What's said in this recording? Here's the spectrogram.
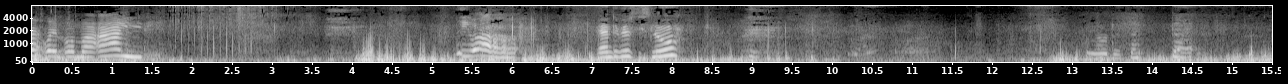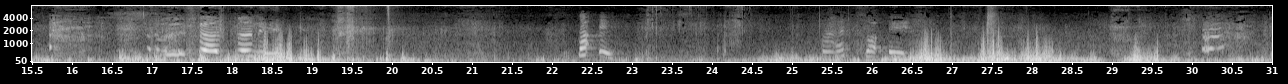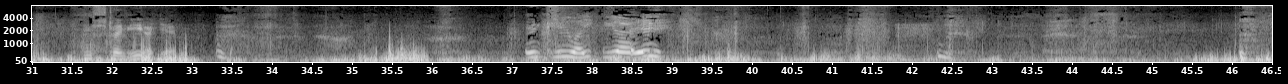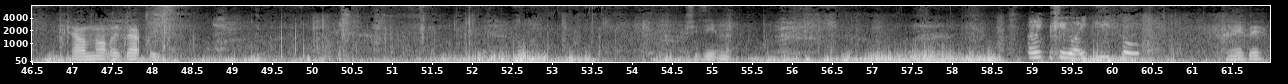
Oh, my eyes. There you are. Andy, where's the snow? Oh. That. That's funny. That is. My head's got a. Just trying to eat again. You, like, yeah. Cal, not like that, please. She's eating it. Thank you, like, Maybe.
